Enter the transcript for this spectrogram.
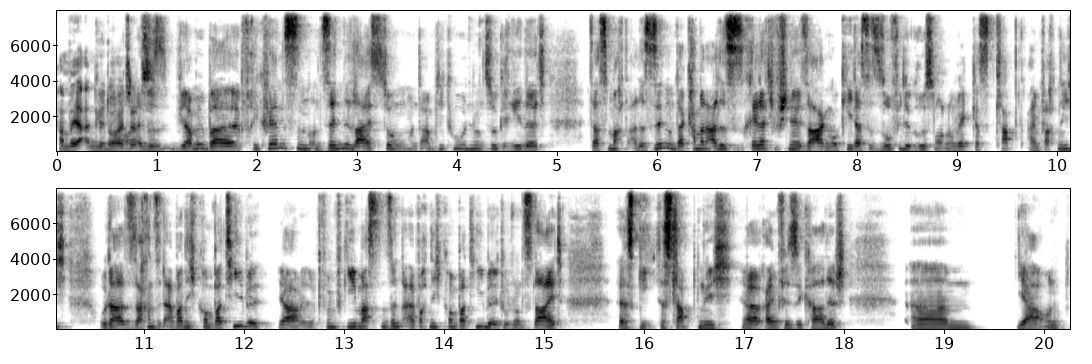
haben wir ja genau, angedeutet. Genau. Also wir haben über Frequenzen und Sendeleistungen und Amplituden und so geredet. Das macht alles Sinn und da kann man alles relativ schnell sagen, okay, das ist so viele Größenordnungen weg, das klappt einfach nicht. Oder Sachen sind einfach nicht kompatibel. Ja, 5G-Masten sind einfach nicht kompatibel, tut uns leid. Das, das klappt nicht, ja, rein physikalisch. Ähm, ja, und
